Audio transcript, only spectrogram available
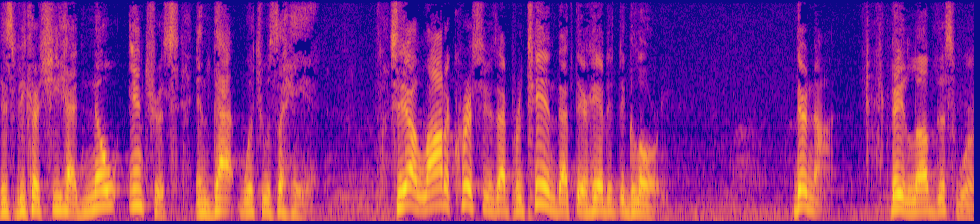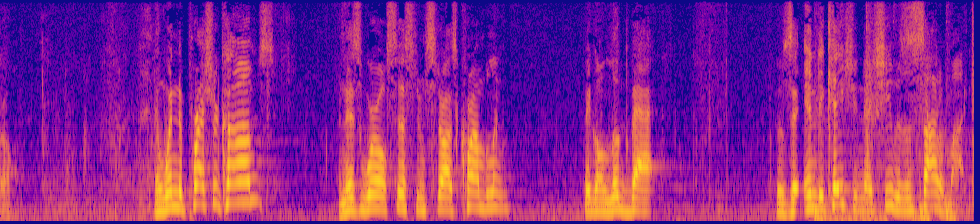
is because she had no interest in that which was ahead. See, there are a lot of Christians that pretend that they're headed to glory. They're not. They love this world. And when the pressure comes and this world system starts crumbling, they're going to look back. It was an indication that she was a sodomite.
